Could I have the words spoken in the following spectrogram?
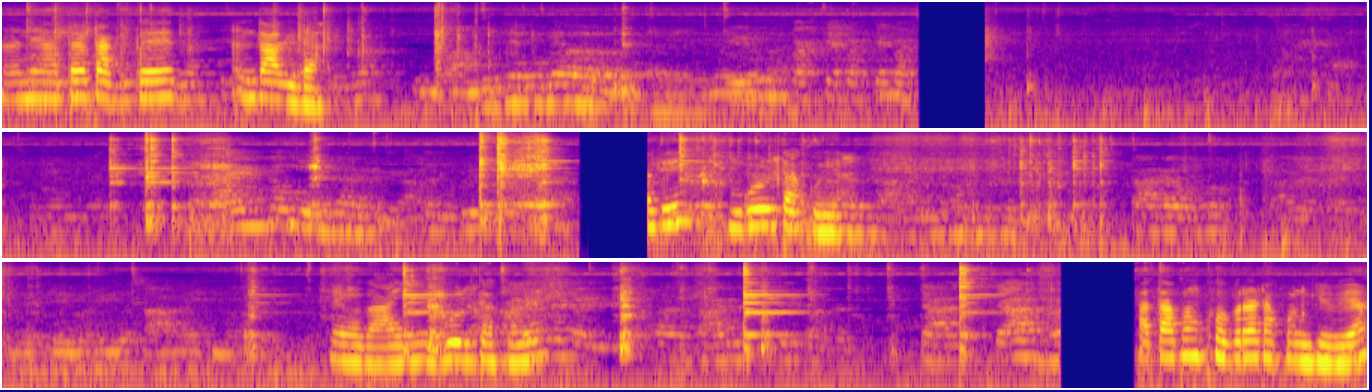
आणि आता टाकतायत डालडा. मध्ये गूळ टाकूया। हे आता खोबरा टाकून घेऊया.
